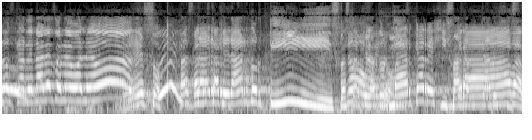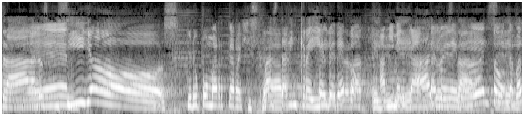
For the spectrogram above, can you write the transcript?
Los Cardenales. Eso. Va a estar estar- Gerardo Ortiz. Va a estar No, Gerardo bueno. Ortiz. Marca registrada. Marca registrada, los. Cuisillos. Grupo marca registrada. Va a estar increíble, El Bebeto. el a mí me encanta Ay, el Bebeto. ¿Te acuerdas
